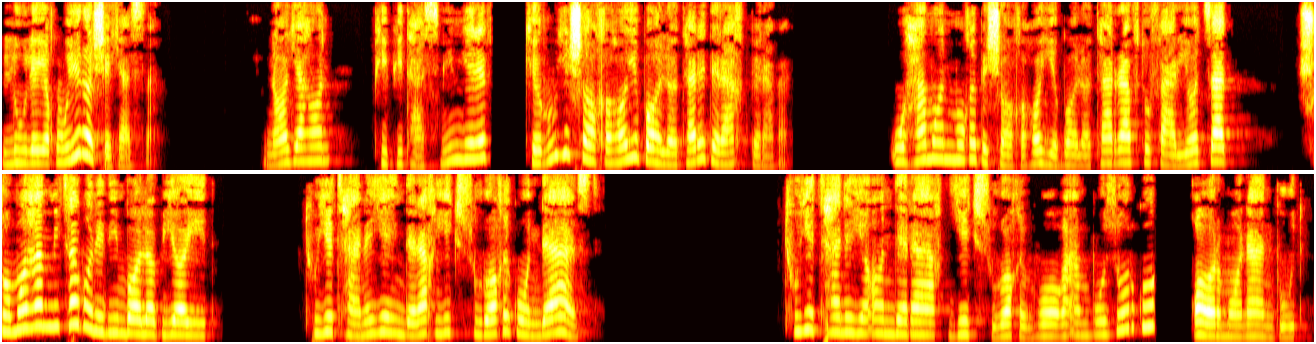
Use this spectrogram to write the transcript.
لوله قوری را شکستند. ناگهان پیپی تصمیم گرفت که روی شاخه های بالاتر درخت برود. او همان موقع به شاخه های بالاتر رفت و فریاد زد شما هم می توانید این بالا بیایید. توی تنه این درخت یک سوراخ گنده است. توی تنه آن درخت یک سوراخ واقعا بزرگ و غارمانند بود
